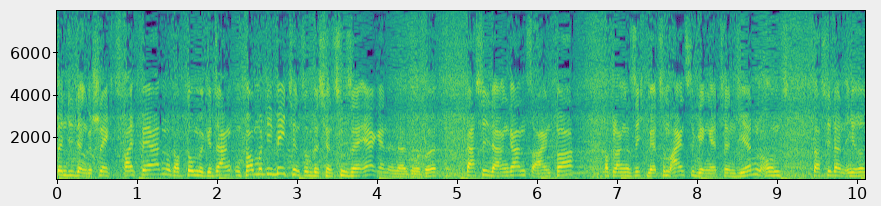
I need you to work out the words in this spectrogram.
wenn die dann geschlechtsreif werden und auf dumme Gedanken kommen und die Mädchen so ein bisschen zu sehr ärgern in der Gruppe, dass sie dann ganz einfach auf lange Sicht mehr zum Einzelgänger tendieren und dass sie dann ihre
